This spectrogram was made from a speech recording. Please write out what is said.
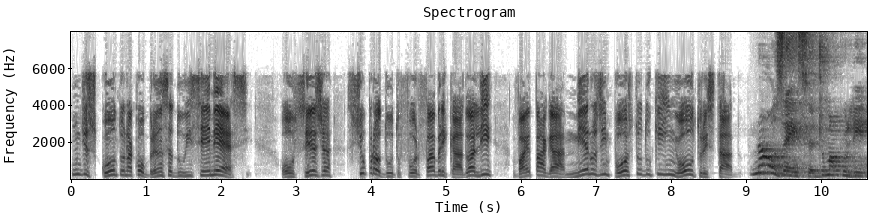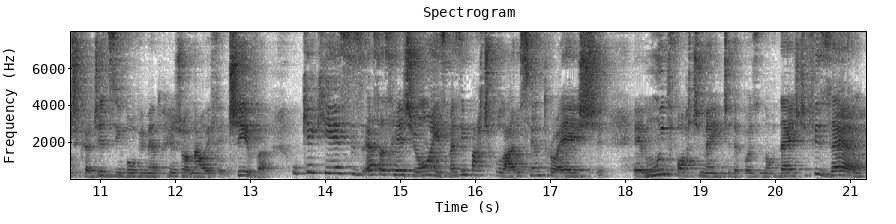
um desconto na cobrança do ICMS. Ou seja, se o produto for fabricado ali, vai pagar menos imposto do que em outro estado. Na ausência de uma política de desenvolvimento regional efetiva, o que que esses, essas regiões, mas em particular o Centro-Oeste, é, muito fortemente depois do Nordeste, fizeram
